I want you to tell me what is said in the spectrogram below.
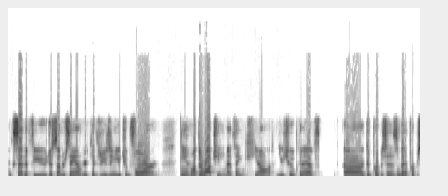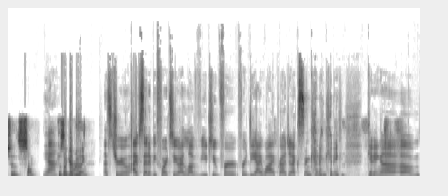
like I said, if you just understand what your kids are using YouTube for and what they're watching, I think you know YouTube can have uh, good purposes and bad purposes. So Yeah, just like everything. that's true. I've said it before too. I love YouTube for for DIY projects and kind of getting getting a um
